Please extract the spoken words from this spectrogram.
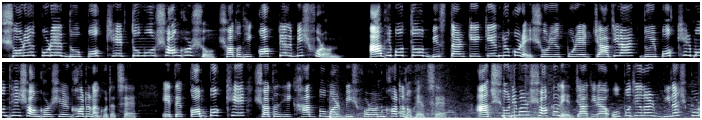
শরীয়তপুরে দুপক্ষের তুমুল সংঘর্ষ, শতাধিক ককটেল বিস্ফোরণ। আধিপত্য বিস্তারকে কেন্দ্র করে শরীয়তপুরের জাজিরায় দুই পক্ষের মধ্যে সংঘর্ষের ঘটনা ঘটেছে। এতে কমপক্ষে শতাধিক হাতবোমার বিস্ফোরণ ঘটানো হয়েছে। আজ শনিবার সকালে জাজিরা উপজেলার বিলাসপুর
